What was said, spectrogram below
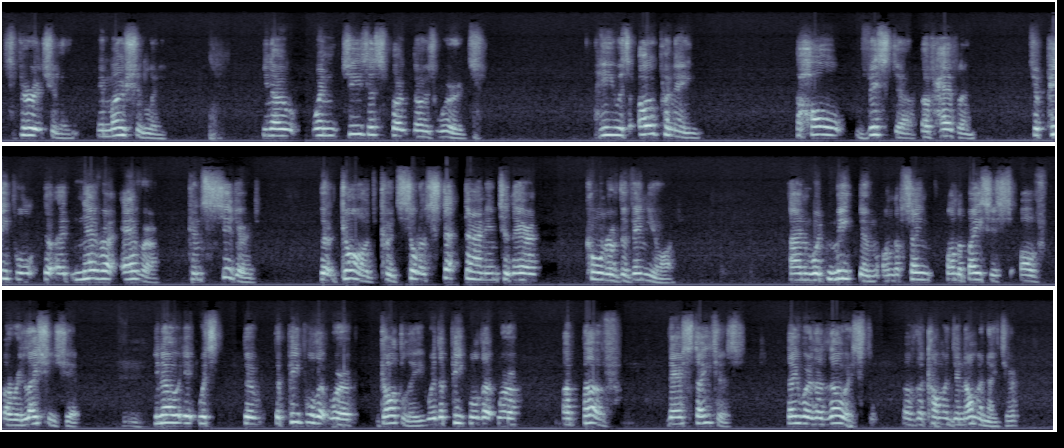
spiritually, emotionally. You know, when Jesus spoke those words, he was opening the whole vista of heaven to people that had never ever considered that God could sort of step down into their corner of the vineyard and would meet them on the same on the basis of a relationship. Mhm. You know, it was the the people that were godly were the people that were above their status. They were the lowest of the common denominator.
